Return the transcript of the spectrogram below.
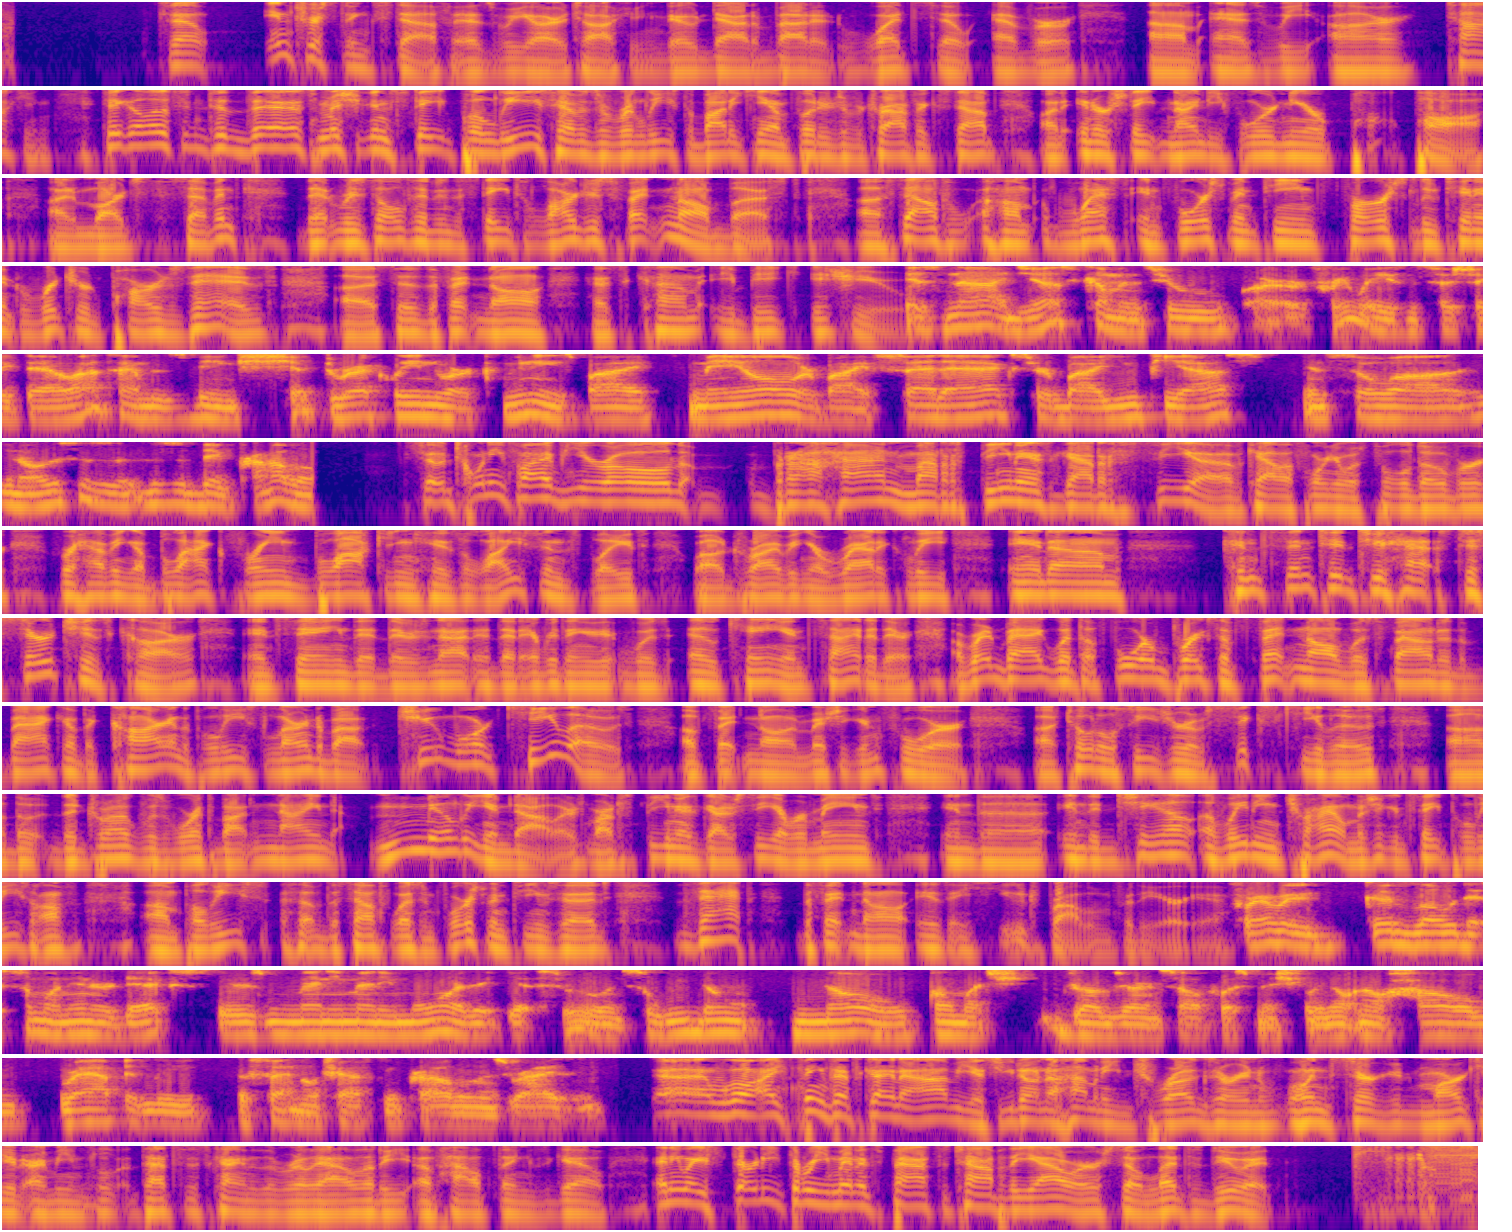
So, interesting stuff as we are talking, no doubt about it whatsoever, um, as we are talking. Take a listen to this. Michigan State Police has released the body cam footage of a traffic stop on Interstate 94 near Paw Paw on March 7th that resulted in the state's largest fentanyl bust. Uh, Southwest um, Enforcement Team First Lieutenant Richard Parzez uh, says the fentanyl has come a big issue. It's not just coming through our freeways and such like that. A lot of times it's being shipped directly into our communities by mail or by FedEx or by UPS. And so, uh, you know, this is a, this is a big problem. So, 25 year old Brahan Martinez Garcia of California was pulled over for having a black frame blocking his license plates while driving erratically. And, um, consented to ha- to search his car and saying that there's not that everything was okay inside of there. A red bag with the four bricks of fentanyl was found in the back of the car, and the police learned about two more kilos of fentanyl in Michigan for a total seizure of six kilos. Uh, the the drug was worth about nine million dollars. Martinez Garcia remains in the in the jail awaiting trial. Michigan State Police off um, police of the Southwest Enforcement Team said that the fentanyl is a huge problem for the area. For every good load that someone interdicts, there's many, many more that get through. And so we don't know how much drugs are in Southwest Michigan. We don't know how rapidly the fentanyl trafficking problem is rising. Uh, well, I think that's kind of obvious. You don't know how many drugs are in one circuit market. I mean, that's just kind of the reality of how things go. Anyways, 33 minutes past the top of the hour, so let's do it.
